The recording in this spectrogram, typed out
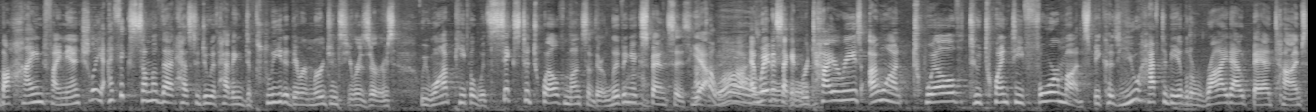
behind financially. I think some of that has to do with having depleted their emergency reserves. We want people with 6 to 12 months of their living wow. expenses. That's yeah. And wait a second, retirees, I want 12 to 24 months because you have to be able to ride out bad times.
